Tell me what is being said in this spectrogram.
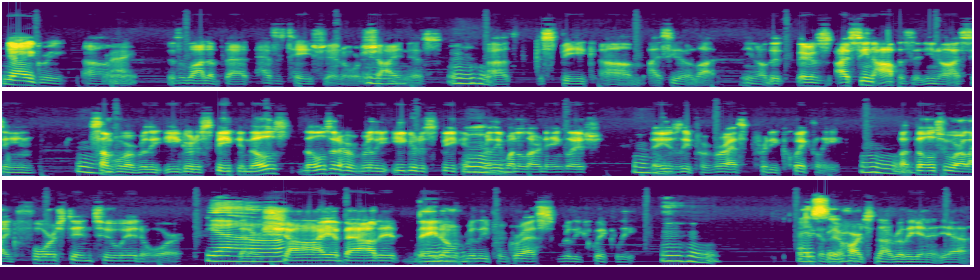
Yeah, I agree. Um, Right. There's a lot of that hesitation or Mm. shyness hmm uh, to speak. Um, I see that a lot. You know, there's I've seen opposite. You know, I've seen Mm. some who are really eager to speak, and those those that are really eager to speak and really Mm. want to learn English, Mhm. they usually progress pretty quickly. Mhm. But those who are like forced into it or that yeah. are shy about it, they don't really progress really quickly hmm I because see. their heart's not really in it. Yeah.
